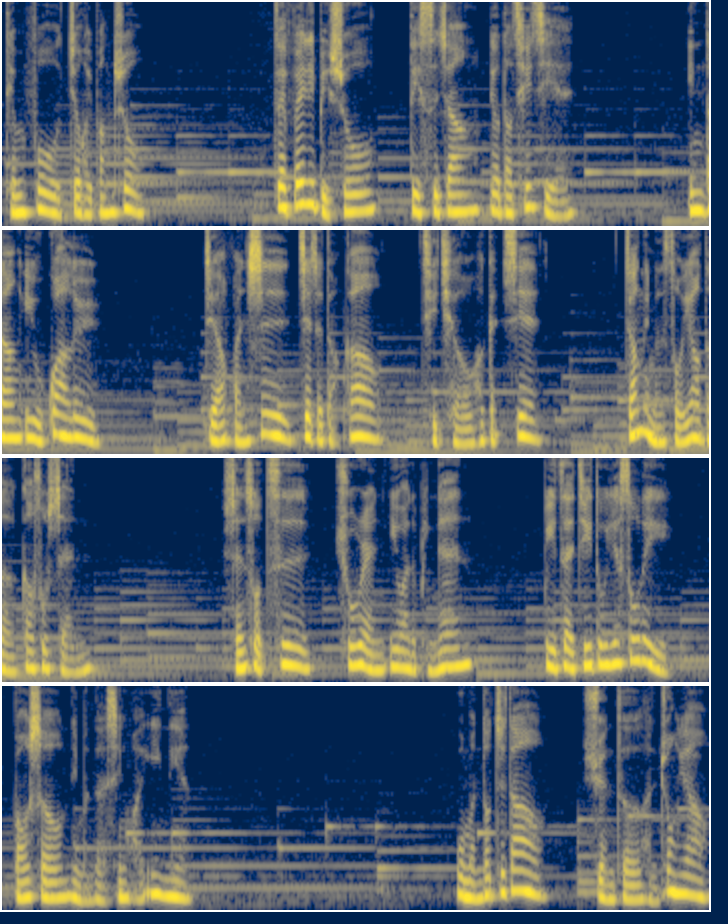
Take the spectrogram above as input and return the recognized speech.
天赋就会帮助。在腓立比书第四章六到七节，应当一无挂虑，只要凡事借着祷告、祈求和感谢，将你们所要的告诉神。神所赐出人意外的平安，必在基督耶稣里保守你们的心怀意念。我们都知道选择很重要，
